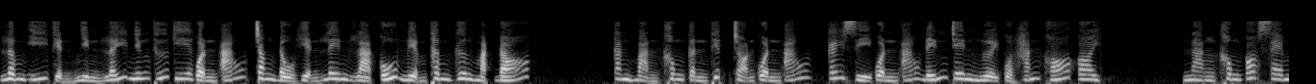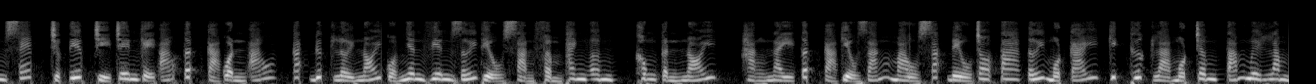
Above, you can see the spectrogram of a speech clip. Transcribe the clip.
Lâm Ý Thiển nhìn lấy những thứ kia quần áo trong đầu hiện lên là cố niệm thâm gương mặt đó. Căn bản không cần thiết chọn quần áo, cái gì quần áo đến trên người của hắn khó coi. Nàng không có xem xét, trực tiếp chỉ trên kệ áo tất cả quần áo, cắt đứt lời nói của nhân viên giới thiệu sản phẩm thanh âm, không cần nói, hàng này tất cả kiểu dáng màu sắc đều cho ta tới một cái, kích thước là 185.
